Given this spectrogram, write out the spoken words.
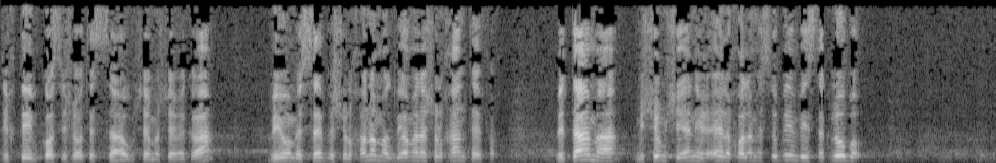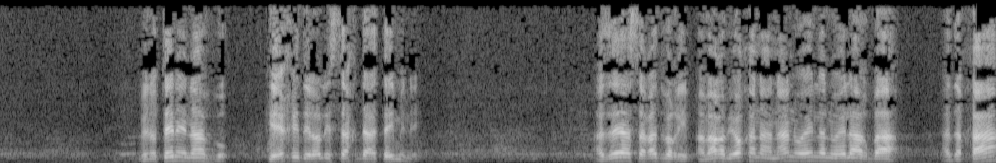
דכתיב כוס ישועות עשו בשם השם אקרא, ואם הוא מסב בשולחנו, מגביהו מן השולחן טפח. ותמה, משום שיהיה נראה לכל המסובים ויסתכלו בו. ונותן עיניו בו, כי איך דלא לסח דעתי מיני. אז זה עשרה דברים. אמר רבי יוחנן, אנו אין לנו אלא ארבעה, הדחה,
